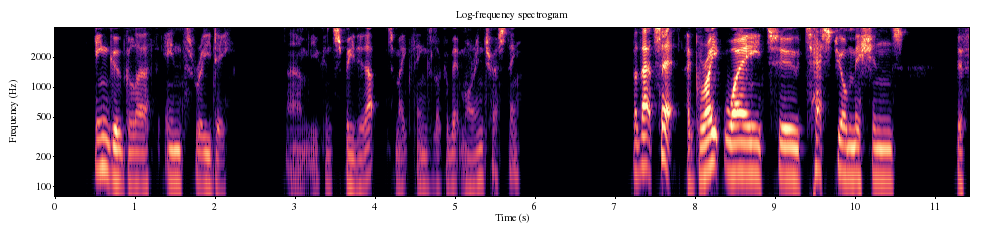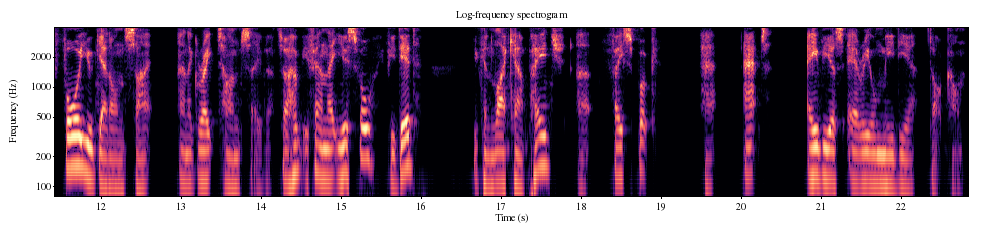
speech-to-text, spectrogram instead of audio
in Google Earth in 3D. Um, you can speed it up to make things look a bit more interesting. But that's it. A great way to test your missions before you get on site and a great time saver. So I hope you found that useful. If you did, you can like our page at Facebook at, at aviosaerialmedia.com.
